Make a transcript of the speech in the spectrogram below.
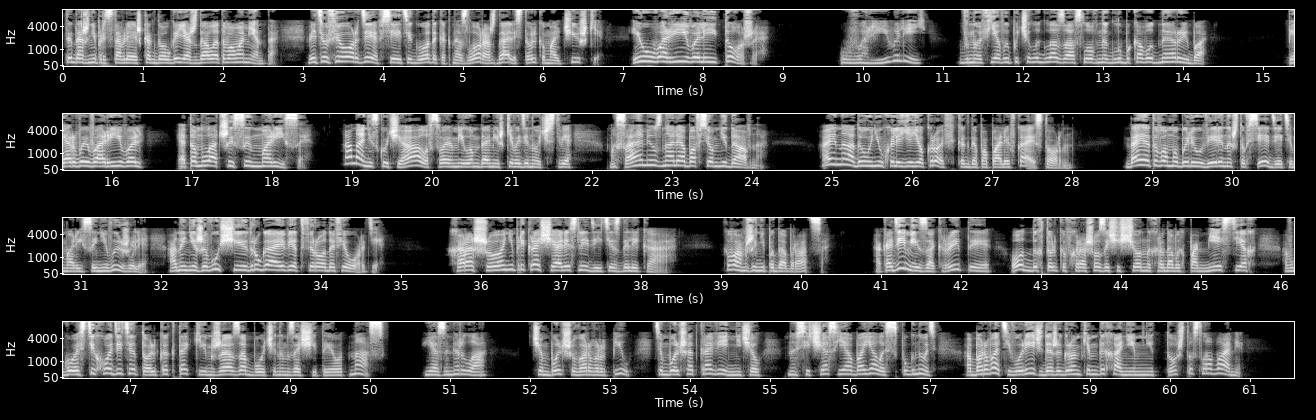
Ты даже не представляешь, как долго я ждал этого момента, ведь у Фиорди все эти годы, как назло, рождались только мальчишки. И у Варивалей тоже. У Варивалей? Вновь я выпучила глаза, словно глубоководная рыба — Первый вариваль — это младший сын Марисы. Она не скучала в своем милом домишке в одиночестве. Мы сами узнали обо всем недавно. Айнада унюхали ее кровь, когда попали в Кайсторн. До этого мы были уверены, что все дети Марисы не выжили, а ныне живущие другая ветвь рода Фиорди. Хорошо они прекращали следить издалека. К вам же не подобраться. Академии закрытые, Отдых только в хорошо защищенных родовых поместьях. В гости ходите только к таким же озабоченным защитой от нас. Я замерла. Чем больше варвар пил, тем больше откровенничал, но сейчас я боялась спугнуть, оборвать его речь даже громким дыханием, не то что словами.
